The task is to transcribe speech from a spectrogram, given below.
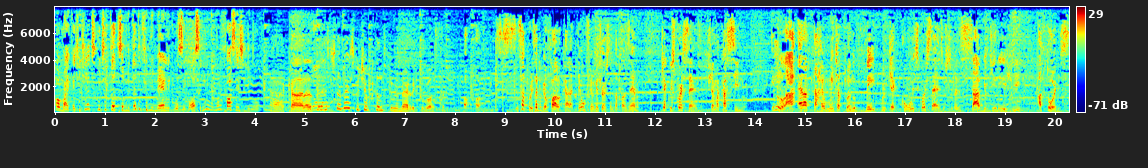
Ô, Mike, a gente já discutiu tanto sobre tanto filme merda que você gosta, não, não faça isso de novo. Ah, cara, a gente também discutiu por tanto filme merda que tu gosta. Ó, ó, c- c- sabe, por, sabe por que eu falo, cara? Tem um filme que a Sharon Stone tá fazendo, que é com o Scorsese, chama Cassino. E lá ela tá realmente atuando bem, porque é com o Scorsese. O Scorsese sabe dirigir atores,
